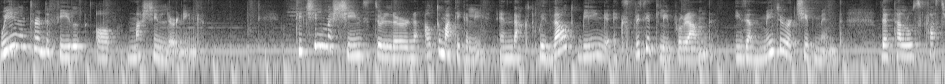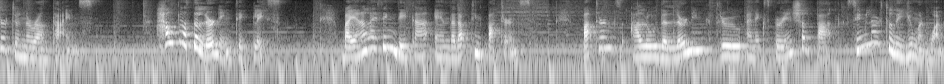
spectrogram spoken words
we enter the field of machine learning. Teaching machines to learn automatically and act without being explicitly programmed is a major achievement that allows faster turnaround times. How does the learning take place? By analyzing data and adapting patterns. Patterns allow the learning through an experiential path similar to the human one.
